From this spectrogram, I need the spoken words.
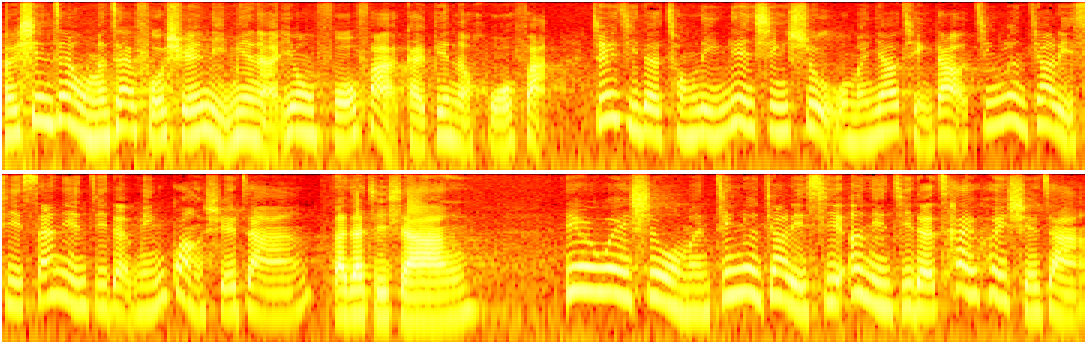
而现在我们在佛学里面啊，用佛法改变了活法。这一集的丛林练心术，我们邀请到经论教理系三年级的明广学长，大家吉祥。第二位是我们经论教理系二年级的蔡慧学长，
